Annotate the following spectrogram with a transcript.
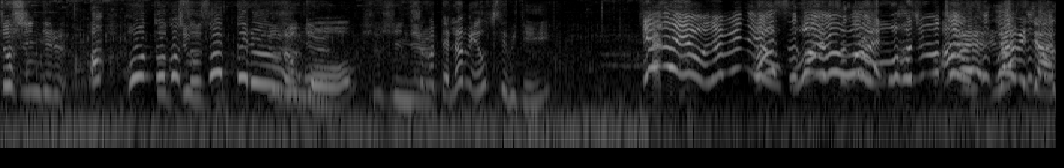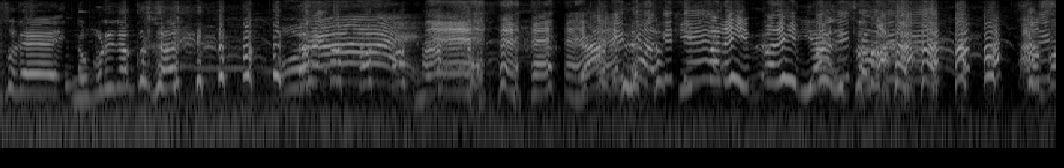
人死んでる。あ本当だ刺さってる。人死んでる。ちょっと待ってラミ落ちてみていい？やだよやめてよすごいすごい。もう始まっあラミちゃんそれ登れなくないねえやだ引っ張れ引っ張れいやそのねハロ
